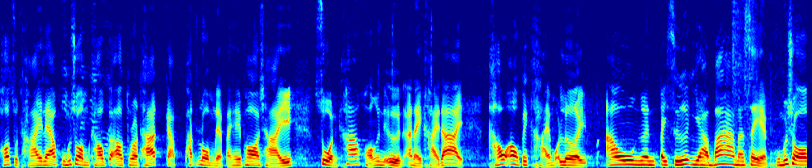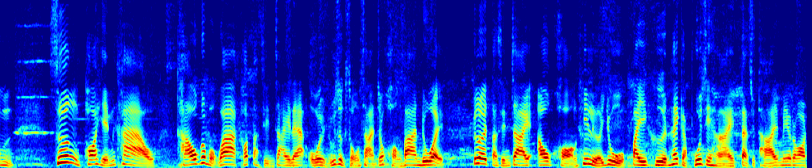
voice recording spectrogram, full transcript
พอสุดท้ายแล้วคุณผู้ชมเขาก็เอาโทรทัศน์กับพัดลมเนี่ยไปให้พ่อใช้ ส่วนข้าวของอื่นๆ อันไหนขายได้เขาเอาไปขายหมดเลย เอาเงินไปซื้อยาบ้ามาเสพคุณผู้ชม ซึ่งพอเห็นข่าว เขาก็บอกว่าเขาตัดสินใจแล้วโอ้ยรู้สึกสงสารเจ้าของบ้านด้วย ก็เลยตัดสินใจเอาของที่เหลืออยู่ไปคืนให้กับผู้เสียหาย แต่สุดท้ายไม่รอด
